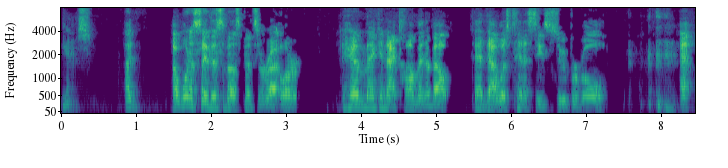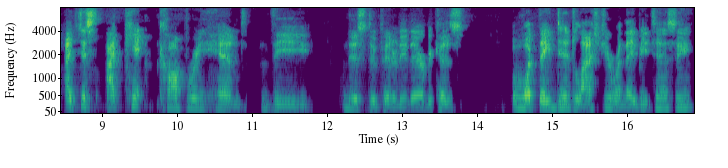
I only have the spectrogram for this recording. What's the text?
Nice. I I want to say this about Spencer Rattler. Him making that comment about and that was Tennessee's Super Bowl. I, I just I can't comprehend the the stupidity there because what they did last year when they beat Tennessee,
